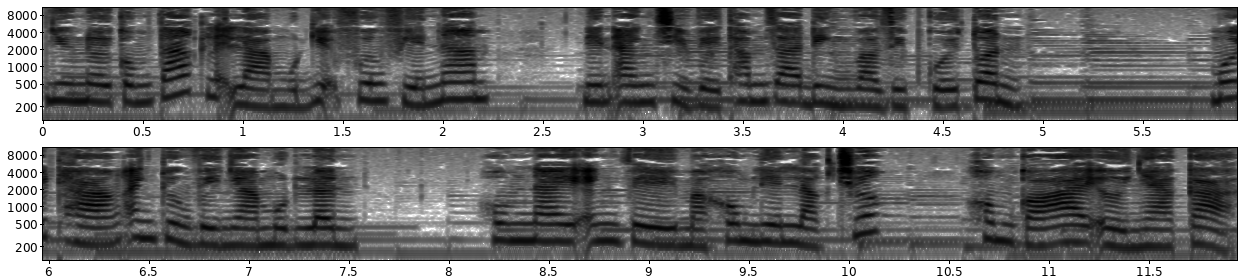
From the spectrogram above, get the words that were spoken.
nhưng nơi công tác lại là một địa phương phía Nam, nên anh chỉ về thăm gia đình vào dịp cuối tuần. Mỗi tháng anh thường về nhà một lần. Hôm nay anh về mà không liên lạc trước, không có ai ở nhà cả.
